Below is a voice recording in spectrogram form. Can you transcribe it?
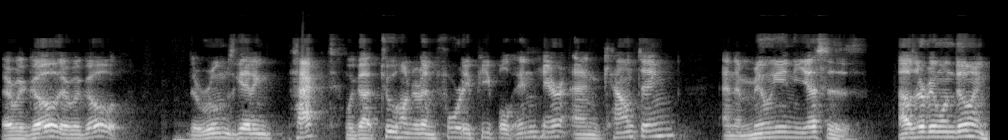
There we go. There we go. The room's getting packed. We got 240 people in here and counting, and a million yeses. How's everyone doing?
